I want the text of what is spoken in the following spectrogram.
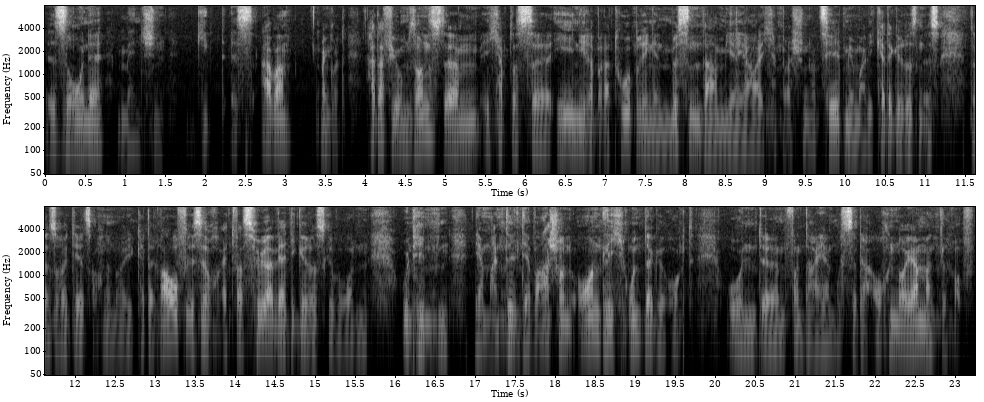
so eine Menschen gibt es. Aber mein Gott, hat er für umsonst. Ähm, ich habe das äh, eh in die Reparatur bringen müssen, da mir ja, ich habe ja schon erzählt, mir mal die Kette gerissen ist. Da sollte jetzt auch eine neue Kette rauf, ist auch etwas höherwertigeres geworden. Und hinten der Mantel, der war schon ordentlich runtergerockt und ähm, von daher musste da auch ein neuer Mantel rauf.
